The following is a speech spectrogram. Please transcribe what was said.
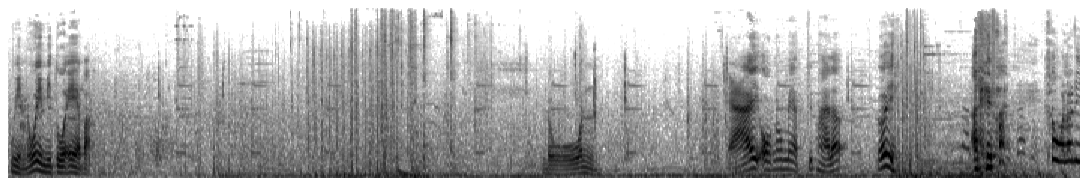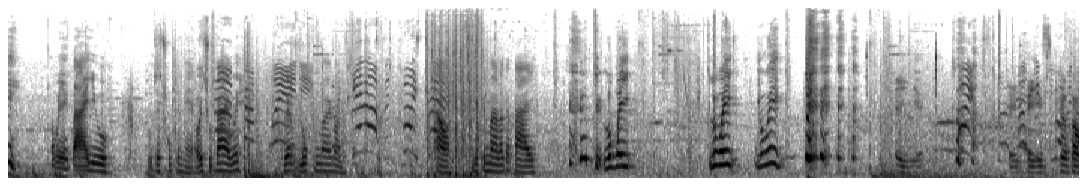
กูเห็นนะเว้ยมีตัวแอบอะโดนไอ้ายออก นอกแมปชิบหายแล้วเฮ้ย อะไรปะเข้ามาแล้วดิทำไมยังตายอยู่กูจะชุบยังไงโอ้ยชุบได้เว้ย เพื่อนลุกขึ้นมาก่อน เอาลุกขึ้นมาแล้วก็ตาย จุดลุกมาอีก ลุกมาอีก ลุกมาอีกไอ้เหี้ยไอ้ไอ้เครื่องสอง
